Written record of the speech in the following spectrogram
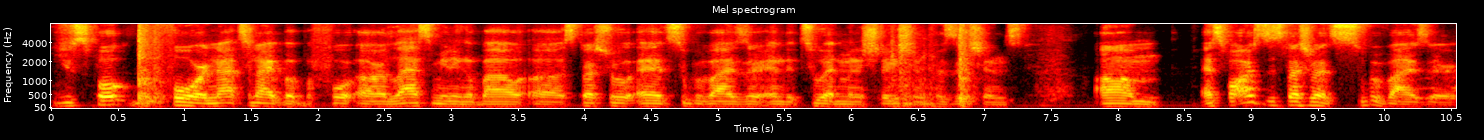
you spoke before, not tonight, but before our last meeting about uh, special ed supervisor and the two administration positions. Um, as far as the special ed supervisor,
